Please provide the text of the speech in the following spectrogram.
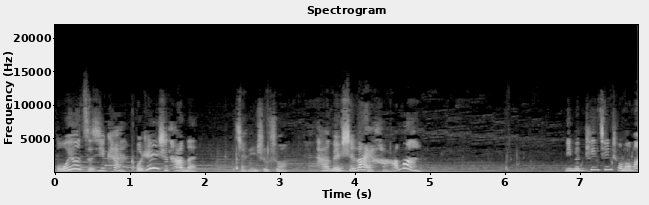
不用仔细看，我认识他们。”小田鼠说：“他们是癞蛤蟆。”你们听清楚了吗？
